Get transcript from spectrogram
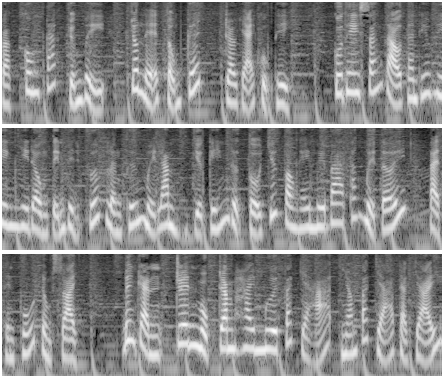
và công tác chuẩn bị cho lễ tổng kết trao giải cuộc thi. Cuộc thi sáng tạo thanh thiếu niên nhi đồng tỉnh Bình Phước lần thứ 15 dự kiến được tổ chức vào ngày 13 tháng 10 tới tại thành phố Đồng Xoài. Bên cạnh trên 120 tác giả, nhóm tác giả đạt giải,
